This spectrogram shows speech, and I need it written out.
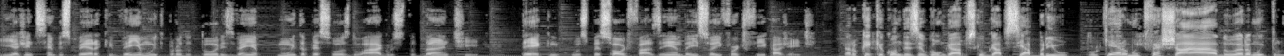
e a gente sempre espera que venha muito produtores, venha muita pessoas do agro, estudante, técnicos, pessoal de fazenda, isso aí fortifica a gente. Cara, o que, que aconteceu com o GAPS? Que o GAPS se abriu. Porque era muito fechado, era muito.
